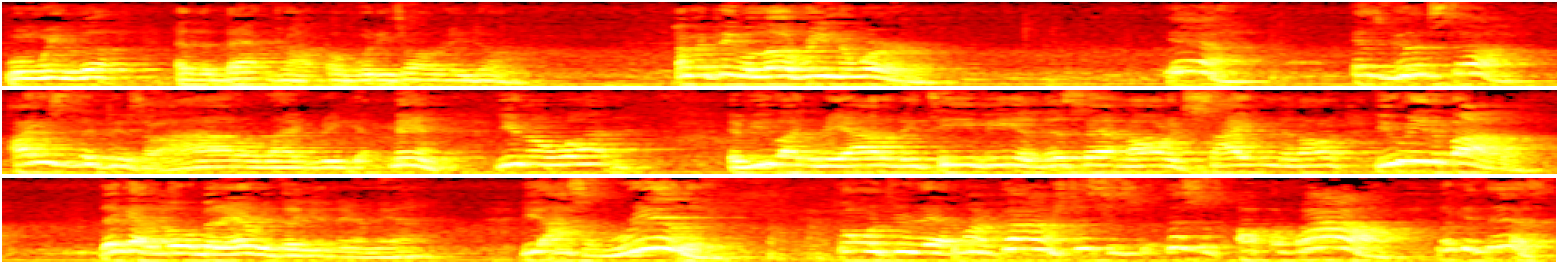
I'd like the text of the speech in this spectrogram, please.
When we look at the backdrop of what He's already done. How many people love reading the Word? Yeah, it's good stuff. I used to think people say, I don't like reading. Man, you know what? If you like reality TV and this, that, and all exciting and all, you read the Bible. They got a little bit of everything in there, man. You, I said, really? Going through that, my gosh, this is, this is, oh, wow, look at this.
